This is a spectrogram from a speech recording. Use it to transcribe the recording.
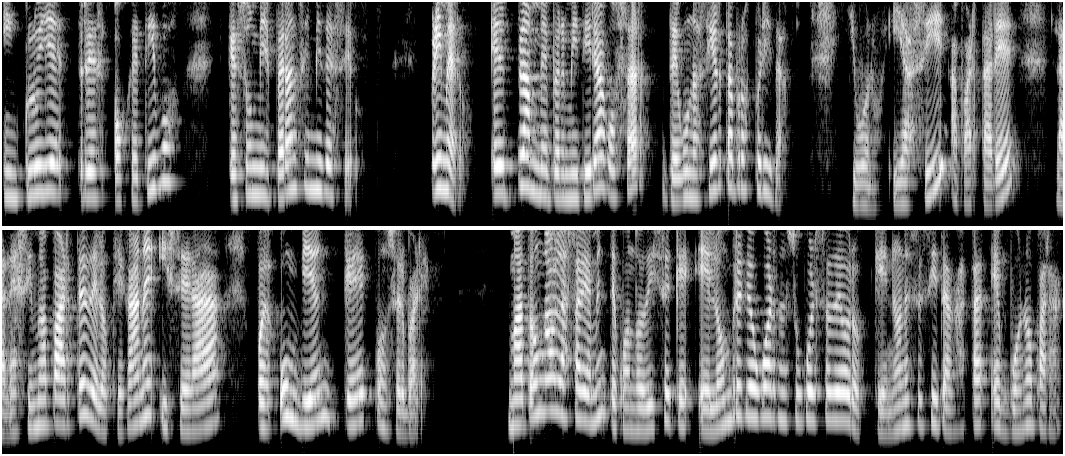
incluye tres objetivos que son mi esperanza y mi deseo. Primero, el plan me permitirá gozar de una cierta prosperidad. Y bueno, y así apartaré la décima parte de lo que gane y será pues un bien que conservaré. Matón habla sabiamente cuando dice que el hombre que guarda en su bolsa de oro que no necesita gastar es bueno para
